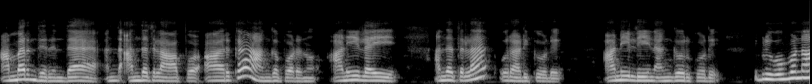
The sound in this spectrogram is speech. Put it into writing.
அமர்ந்திருந்த அந்த அந்த இடத்துல ஆ போ ஆ இருக்க அங்கே போடணும். அணிலை அந்த இடத்துல ஒரு அடிக்கோடு. அணிலின் அங்கே ஒரு கோடு. இப்படி ஒவ்வொன்றா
